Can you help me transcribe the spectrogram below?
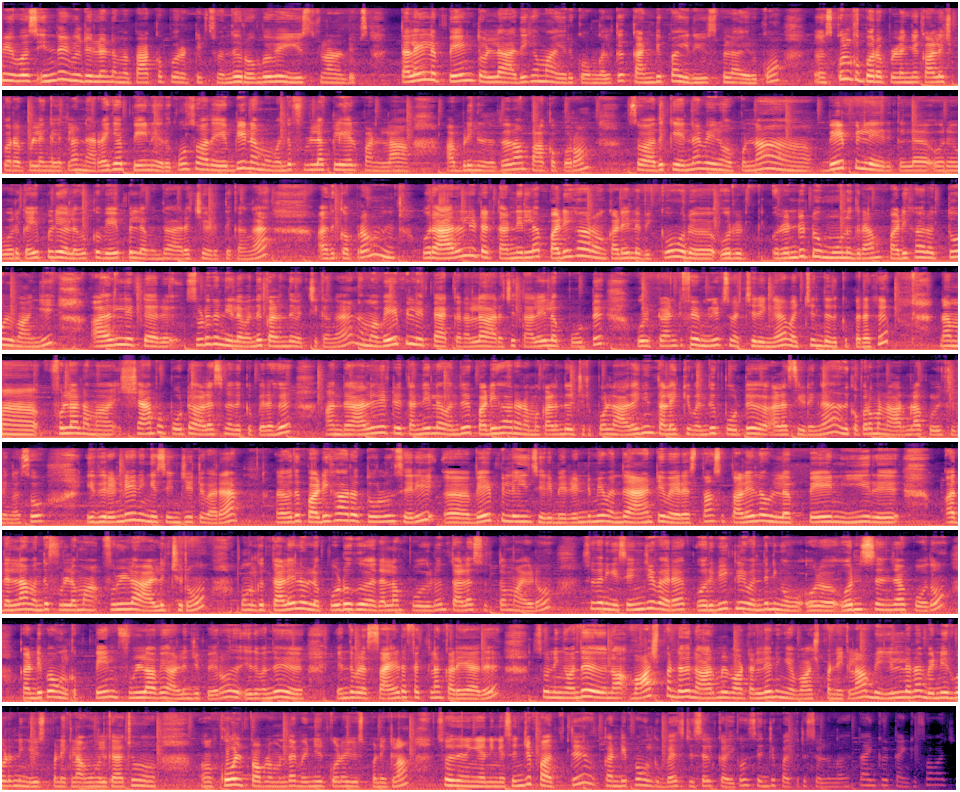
Viewers இந்த வீடியோவில் நம்ம பார்க்க போகிற டிப்ஸ் வந்து ரொம்பவே யூஸ்ஃபுல்லான டிப்ஸ் தலையில் பெயின் தொல்லை அதிகமாக இருக்கவங்களுக்கு கண்டிப்பாக இது யூஸ்ஃபுல்லாக இருக்கும். ஸ்கூலுக்கு போகிற பிள்ளைங்க காலேஜ் போகிற பிள்ளைங்களுக்குலாம் நிறைய பெயின் இருக்கும். ஸோ அதை எப்படி நம்ம வந்து ஃபுல்லாக கிளியர் பண்ணலாம் அப்படிங்கிறத தான் பார்க்க போகிறோம் ஸோ அதுக்கு என்ன வேணும் அப்படின்னா வேப்பிலை இருக்குல்ல ஒரு ஒரு கைப்பிடி அளவுக்கு வேப்பிலை வந்து அரைச்சி எடுத்துக்கோங்க. அதுக்கப்புறம் ஒரு அரை லிட்டர் தண்ணியில் படிகாரம் கடையில் விற்கும் ஒரு ஒரு ரெண்டு டு மூணு கிராம் படிகார தூள் வாங்கி அரை அரை லிட்டர் சுடுதண்ணியில் வந்து கலந்து வச்சுக்கோங்க. நம்ம வேப்பிலை பேக்கை நல்லா அரைச்சி தலையில் போட்டு ஒரு டுவெண்ட்டி ஃபைவ் மினிட்ஸ் வச்சுருங்க. வச்சுருந்ததுக்கு பிறகு நம்ம ஃபுல்லாக நம்ம ஷாம்பு போட்டு அலசினதுக்கு பிறகு அந்த அரை லிட்டர் தண்ணியில் வந்து படிகாரம் நம்ம கலந்து வச்சுருப்போம்ல அதையும் தலைக்கு வந்து போட்டு அலசிடுங்க. அதுக்கப்புறமா நார்மலாக குளிச்சுடுங்க. ஸோ இது ரெண்டையும் நீங்கள் செஞ்சுட்டு வர அதாவது படிகாரத்தூளும் சரி வேப்பிலையும் சரி ரெண்டுமே வந்து ஆன்டி வைரஸ் தான். ஸோ தலையில் உள்ள பெயின் ஈறு அதெல்லாம் வந்து ஃபுல்லமாக ஃபுல்லாக அழிச்சிரும். உங்களுக்கு தலையில் உள்ள பொடுகு அதெல்லாம் போயிடும் தலை சுத்தமாயிடும். ஸோ இதை நீங்கள் செஞ்சு வர ஒரு வீக்லி வந்து நீங்கள் ஒரு ஒன்ஸ் செஞ்சால் போதும். கண்டிப்பாக உங்களுக்கு பெயின் ஃபுல்லாகவே அழிஞ்சு போயிடும் இது வந்து எந்த வித சைடு எஃபெக்ட்லாம் கிடையாது. ஸோ நீங்கள் வந்து நான் வாஷ் பண்ணுறது நார்மல் வாட்டர்லேயே நீங்கள் வாஷ் பண்ணிக்கலாம். அப்படி இல்லைன்னா வெந்நீர் கூட நீங்கள் யூஸ் பண்ணிக்கலாம். உங்களுக்கு ஏதாச்சும் கோல்ட் ப்ராப்ளம் இருந்தால் வெந்நீர் கூட யூஸ் பண்ணிக்கலாம். ஸோ இதை நீங்கள் நீங்கள் செஞ்சு பார்த்துட்டு கண்டிப்பாக உங்களுக்கு பெஸ்ட் ரிசல்ட் கிடைக்கும். செஞ்சு பார்த்துட்டு சொல்லுங்கள் தேங்க்யூ தேங்க்யூ ஃபார் வாட்சிங்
